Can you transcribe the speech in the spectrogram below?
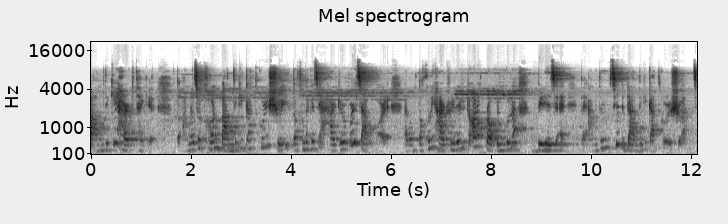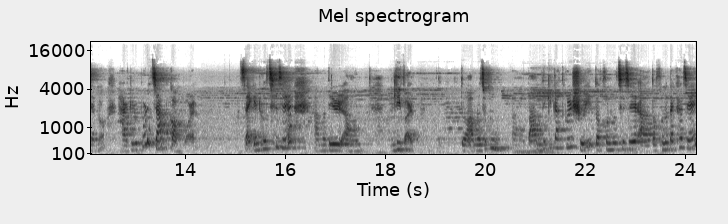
বাম দিকে হার্ট থাকে। তো আমরা যখন বাম দিকে কাত করে, শুই, তখন দেখা যায় হার্টের উপরে চাপ পড়ে এবং তখনই হার্ট রিলেটেড অনেক প্রবলেমগুলো বেড়ে যায়। তাই আমাদের উচিত ডান দিকে কাত করে শোয়া, যেন হার্টের উপরে চাপ কম পড়ে। সেকেন্ড হচ্ছে যে আমাদের লিভার তো আমরা যখন বাম দিকে কাত করে শুই তখন হচ্ছে যে তখনও দেখা যায়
